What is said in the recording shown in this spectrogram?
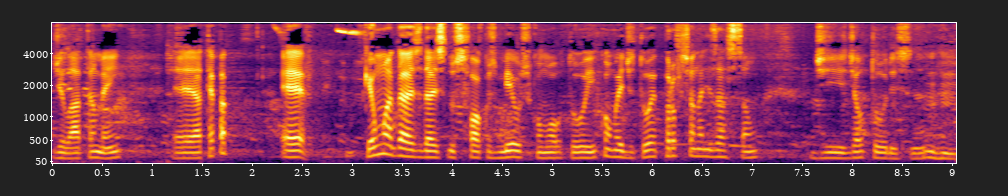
de lá também. É, até para. É, porque uma das, das, dos focos meus como autor e como editor é profissionalização de, de autores, né? Uhum.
